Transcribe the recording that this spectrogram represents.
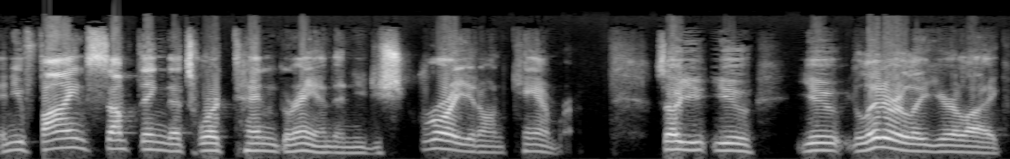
and you find something that's worth 10 grand and you destroy it on camera so you you you literally you're like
